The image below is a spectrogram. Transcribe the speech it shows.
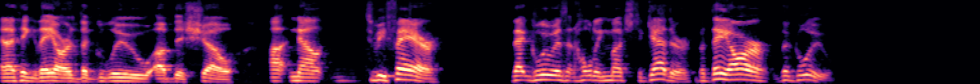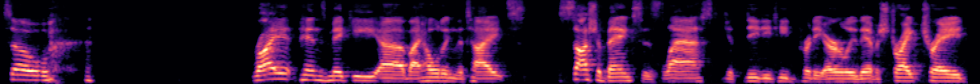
and I think they are the glue of this show. Uh, now, to be fair, that glue isn't holding much together, but they are the glue. So. Riott pins Mickie uh, by holding the tights. Sasha Banks is last, gets DDT'd pretty early. They have a strike trade,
